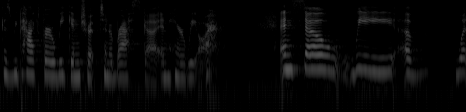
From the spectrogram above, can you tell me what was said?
because we packed for a weekend trip to Nebraska, and here we are. And so, we, of what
